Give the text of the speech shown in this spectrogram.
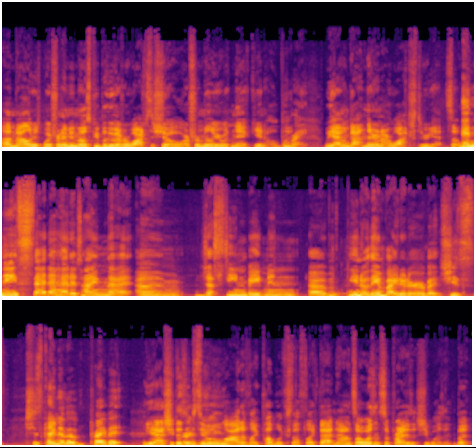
Uh, Mallory's boyfriend. I mean, most people who've ever watched the show are familiar with Nick, you know, but Right. We haven't gotten there in our watch through yet. So we and will. they said ahead of time that um, Justine Bateman, um, you know, they invited her, but she's she's kind of a private. Yeah, she doesn't do a lot of like public stuff like that now, and so I wasn't surprised that she wasn't. But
